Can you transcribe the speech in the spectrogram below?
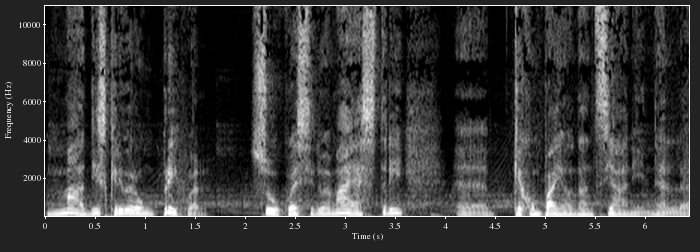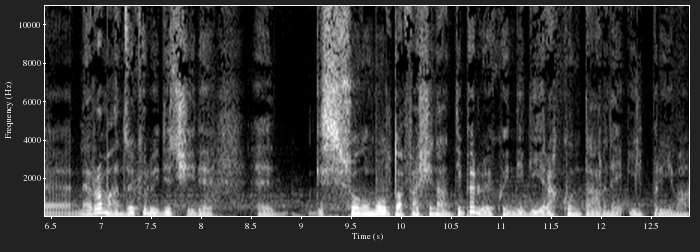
ma di scrivere un prequel su questi due maestri eh, che compaiono da anziani nel, nel, romanzo e che lui decide eh, che sono molto affascinanti per lui e quindi di raccontarne il prima.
